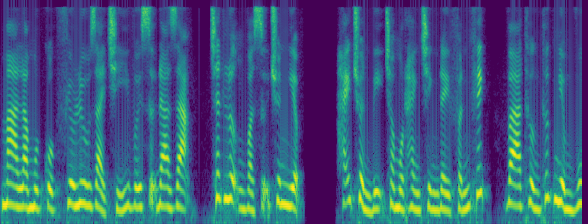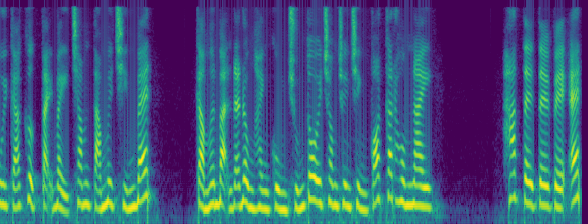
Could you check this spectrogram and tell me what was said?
mà là một cuộc phiêu lưu giải trí với sự đa dạng, chất lượng và sự chuyên nghiệp. Hãy chuẩn bị cho một hành trình đầy phấn khích và thưởng thức niềm vui cá cược tại 789bet. Cảm ơn bạn đã đồng hành cùng chúng tôi trong chương trình podcast hôm nay. https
